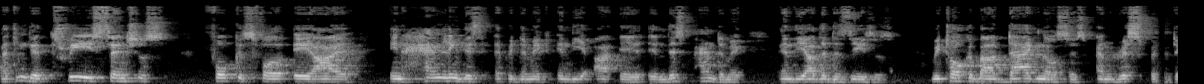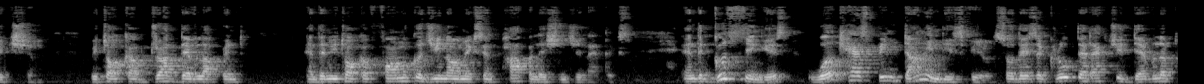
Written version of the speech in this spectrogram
I think there are three essential focus for AI in handling this epidemic in the uh, in this pandemic and the other diseases. We talk about diagnosis and risk prediction. We talk of drug development and then we talk of pharmacogenomics and population genetics. And the good thing is, work has been done in these fields. So there's a group that actually developed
